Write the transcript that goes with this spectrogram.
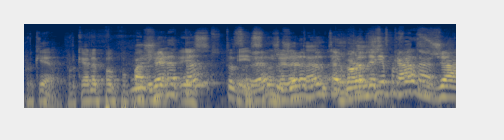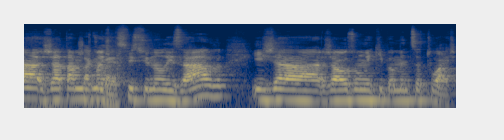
Porquê? Porque era para poupar Não gera dinheiro. tanto, Isso, estás a ver? não gera gera tanto, tanto. ele Agora, neste caso, já, já está muito Já mais profissionalizado e já, já usam equipamentos atuais.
